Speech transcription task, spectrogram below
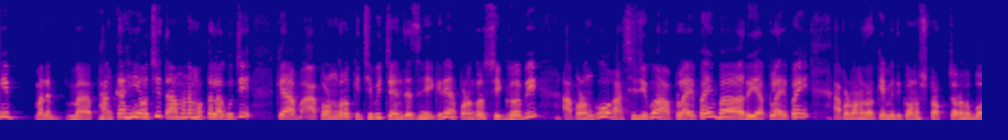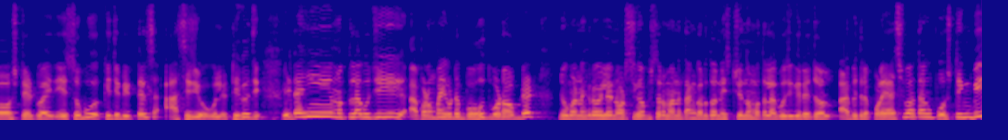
ହିଁ মানে ଫାଙ୍କା ହିଁ ଅଛି ତା'ମାନେ ମୋତେ ଲାଗୁଛି କି ଆପଣଙ୍କର କିଛି ବି ଚେଞ୍ଜେସ୍ ହେଇକରି ଆପଣଙ୍କର ଶୀଘ୍ର ବି ଆପଣଙ୍କୁ ଆସିଯିବ ଆପ୍ଲାଏ ପାଇଁ ବା ରିଆପ୍ଲାଏ ପାଇଁ ଆପଣମାନଙ୍କର କେମିତି କ'ଣ ଷ୍ଟ୍ରକ୍ଚର୍ ହେବ ଷ୍ଟେଟ୍ ୱାଇଜ୍ ଏସବୁ କିଛି ଡିଟେଲ୍ସ ଆସିଯିବ ବୋଲି ଠିକ୍ ଅଛି ଏଇଟା ହିଁ ମୋତେ ଲାଗୁଛି ଆପଣଙ୍କ ପାଇଁ ଗୋଟେ ବହୁତ ବଡ଼ ଅପଡେଟ୍ ଯେଉଁମାନେ ରହିଲେ ନର୍ସିଂ ଅଫିସର ମାନେ ତାଙ୍କର ତ ନିଶ୍ଚିନ୍ତ ମୋତେ ଲାଗୁଛି କି ରେଜଲ୍ଟ ଆ ଭିତରେ ପଳେଇ ଆସିବ ତାଙ୍କୁ ପୋଷ୍ଟିଂ ବି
